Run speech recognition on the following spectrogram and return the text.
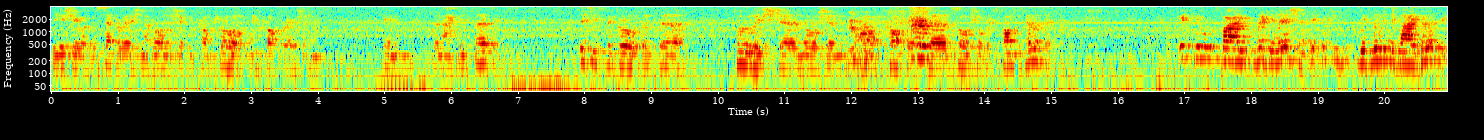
the issue of the separation of ownership and control in corporations in the 1930s. This is the growth of the foolish uh, notion of corporate uh, social responsibility. If you, by regulation, if you, with limited liability,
